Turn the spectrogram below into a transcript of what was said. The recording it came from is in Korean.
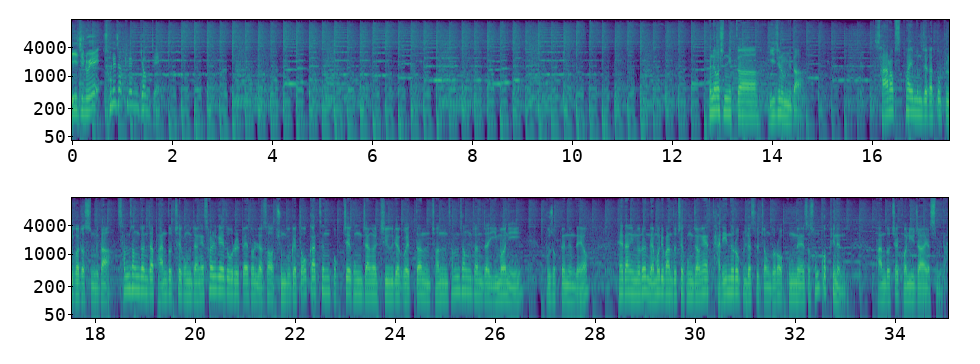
이진우의 손에 잡히는 경제. 안녕하십니까 이진우입니다. 산업 스파이 문제가 또 불거졌습니다. 삼성전자 반도체 공장의 설계도를 빼돌려서 중국의 똑같은 복제 공장을 지으려고 했던 전 삼성전자 임원이 구속됐는데요. 해당 인물은 메모리 반도체 공장의 달인으로 불렸을 정도로 국내에서 손꼽히는 반도체 권위자였습니다.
